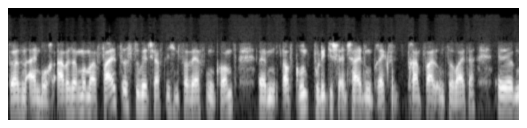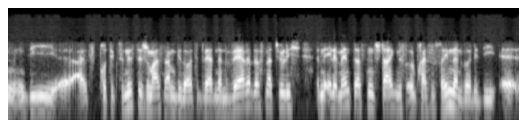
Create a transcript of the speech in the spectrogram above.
Börseneinbruch. Aber sagen wir mal, falls es zu wirtschaftlichen Verwerfungen kommt, ähm, aufgrund politischer Entscheidungen, Brexit, Trump-Wahl und so weiter, ähm, die äh, als protektionistische Maßnahmen gedeutet werden, dann wäre das natürlich ein Element, das ein Steigen des Ölpreises verhindern würde. Die äh,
